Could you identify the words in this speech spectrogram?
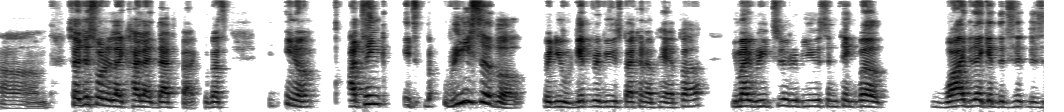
Um, so I just want to like highlight that fact because, you know, I think it's reasonable when you get reviews back on a paper, you might read through the reviews and think, well, why did I get the,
